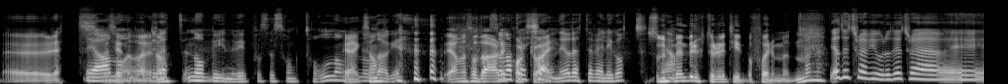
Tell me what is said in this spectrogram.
rett ja, ved nå, siden av du Liksom? vet, nå begynner vi på sesong tolv om Ja, noen dager. Ja, men så da er Sånn det at jeg kjenner jo dette veldig godt. Så du, ja. Men brukte du litt tid på å forme den, eller? ja, det tror jeg vi gjorde. Det tror jeg eh,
